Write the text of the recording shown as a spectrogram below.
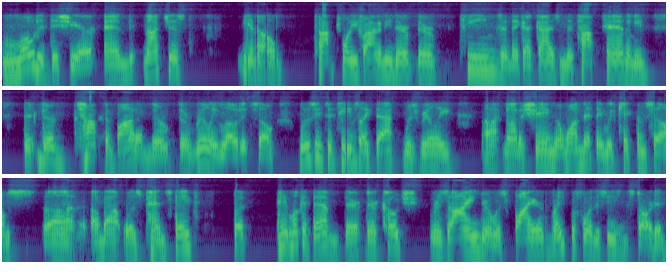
loaded this year, and not just you know top twenty five. I mean, they're they're teams, and they got guys in the top ten. I mean they're, top to bottom. They're they're really loaded. So losing to teams like that was really uh, not a shame. The one that they would kick themselves uh, about was Penn State. But hey, look at them. Their their coach resigned or was fired right before the season started.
